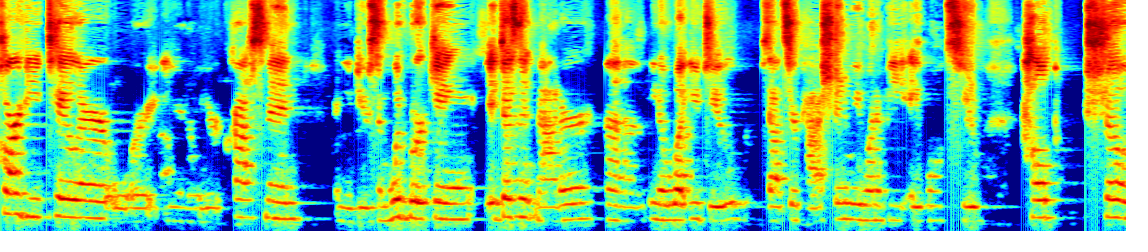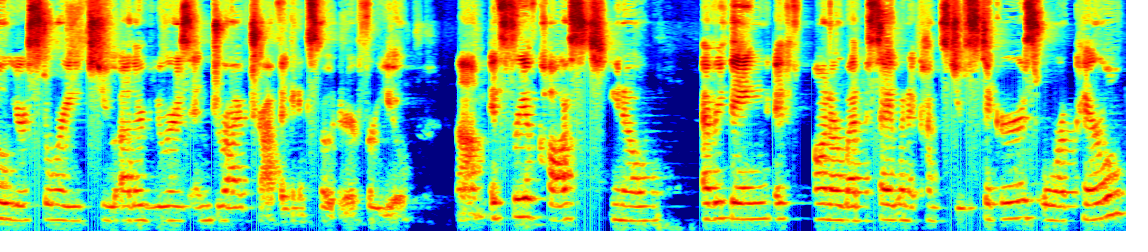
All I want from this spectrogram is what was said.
car detailer or you know you're a craftsman and you do some woodworking, it doesn't matter. Um, you know what you do. If that's your passion. We want to be able to help show your story to other viewers and drive traffic and exposure for you. Um, it's free of cost. You know, everything if on our website when it comes to stickers or apparel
